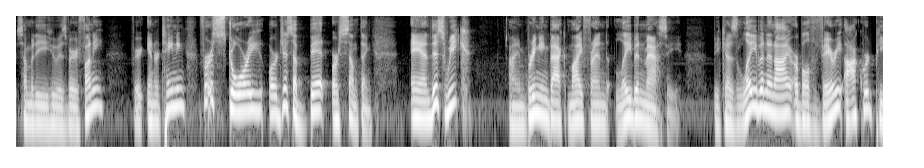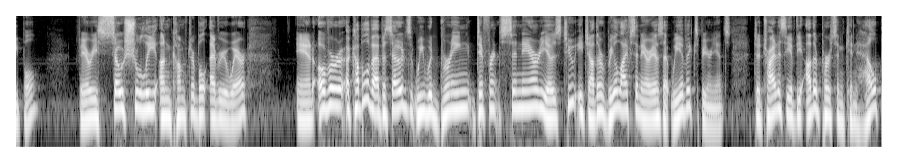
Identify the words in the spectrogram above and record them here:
somebody who is very funny, very entertaining, for a story or just a bit or something. And this week, I am bringing back my friend Laban Massey because Laban and I are both very awkward people, very socially uncomfortable everywhere. And over a couple of episodes, we would bring different scenarios to each other, real life scenarios that we have experienced, to try to see if the other person can help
